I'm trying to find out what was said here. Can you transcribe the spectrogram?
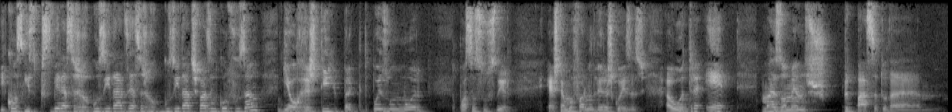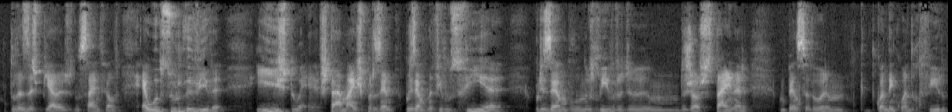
e conseguisse perceber essas rugosidades. Essas rugosidades fazem confusão e é o rastilho para que depois o humor possa suceder. Esta é uma forma de ver as coisas. A outra é, mais ou menos, prepassa toda, todas as piadas do Seinfeld, é o absurdo da vida. E isto é, está mais presente, por exemplo, na filosofia, por exemplo, nos livros de, de George Steiner, um pensador de quando em quando refiro,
